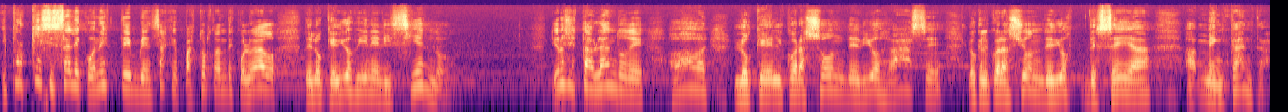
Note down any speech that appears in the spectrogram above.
¿Y por qué se sale con este mensaje, pastor, tan descolgado de lo que Dios viene diciendo? Dios no se está hablando de lo que el corazón de Dios hace, lo que el corazón de Dios desea. Ah, me encanta.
